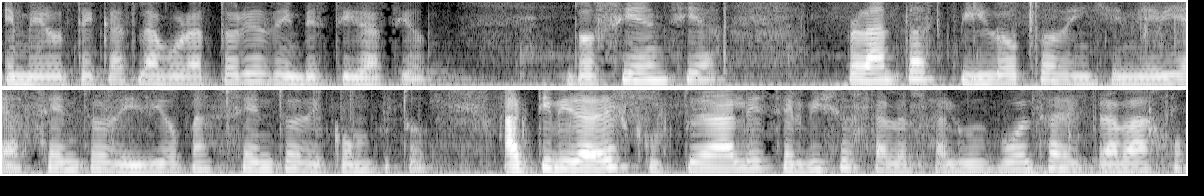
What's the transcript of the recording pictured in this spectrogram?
hemerotecas, laboratorios de investigación, docencia, plantas piloto de ingeniería, centro de idiomas, centro de cómputo, actividades culturales, servicios a la salud, bolsa de trabajo,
